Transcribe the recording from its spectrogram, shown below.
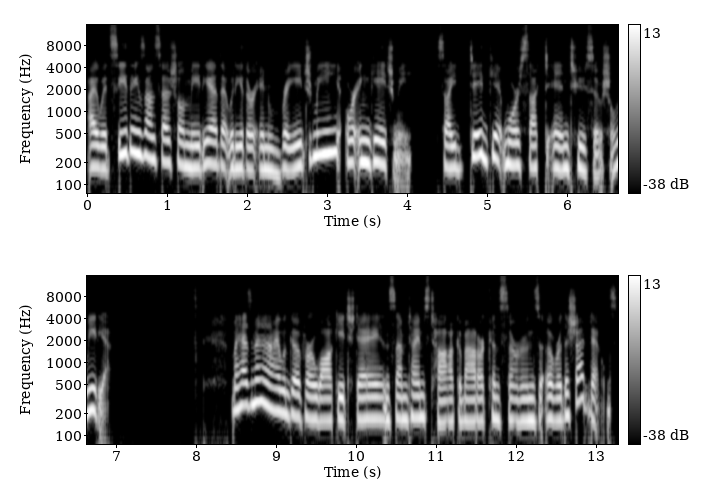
I would see things on social media that would either enrage me or engage me. So I did get more sucked into social media. My husband and I would go for a walk each day and sometimes talk about our concerns over the shutdowns.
